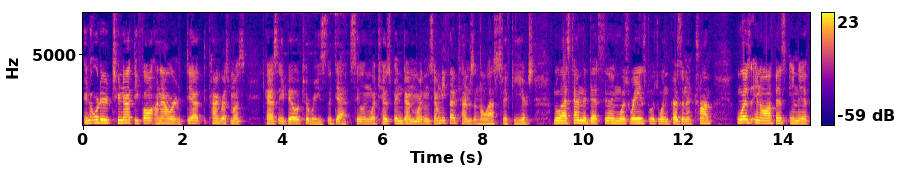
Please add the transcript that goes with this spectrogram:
In order to not default on our debt, Congress must pass a bill to raise the debt ceiling, which has been done more than 75 times in the last 50 years. The last time the debt ceiling was raised was when President Trump was in office, and if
